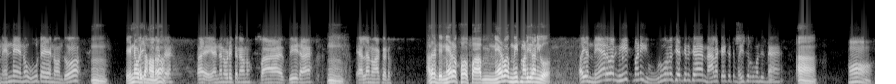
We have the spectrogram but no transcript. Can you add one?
ನೆನ್ನೆ ಏನು ಊಟ ಏನು ಒಂದು. ಹ್ಮ್. ಎಣ್ಣೆ ಹೊಡಿತಾನ ಅವನು? ಎಣ್ಣೆ ಹೊಡಿತಾನೆ ಅವನು. ಬಾ ಬೀಡ. ಹ್ಮ್. ಎಲ್ಲಾನು ಹಾಕೋದು ಅಂದ್ರೆ ನೇರ ಪ- ಪ- ನೇರವಾಗಿ ಮೀಟ್ ಮಾಡಿದ್ರ ನೀವು? ಅಯ್ಯೋ ನೇರವಾಗಿ ಮೀಟ್ ಮಾಡಿ ಹುಡುಗರನ್ನ ಸೇರ್ತೀನಿ ಸರ್. ನಾಲ್ಕೈದು ಸತಿ ಮೈಸೂರಿಗೆ ಬಂದಿದ್ದೆ ಹಾಂ. ಹ್ಞೂ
